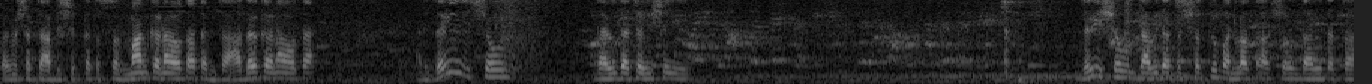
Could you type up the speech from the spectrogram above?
परमेश्वराचा अभिषेकाचा सन्मान करणार होता त्यांचा आदर करणार होता. आणि जरी शौल दाविदाच्या विषयी जरी शौल दाविदाचा शत्रू बनला होता शौल दाविदाचा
